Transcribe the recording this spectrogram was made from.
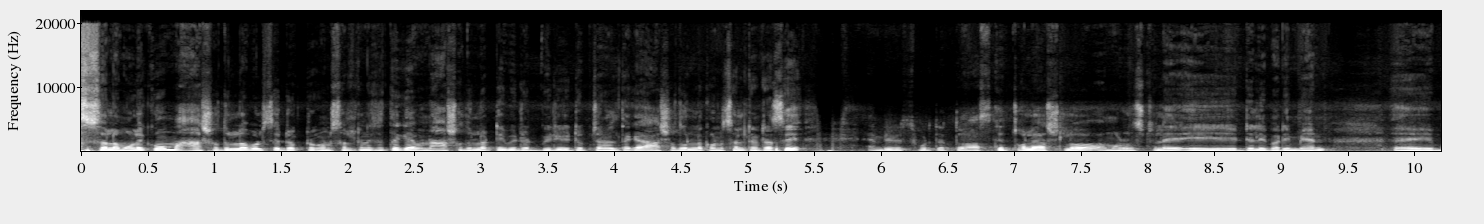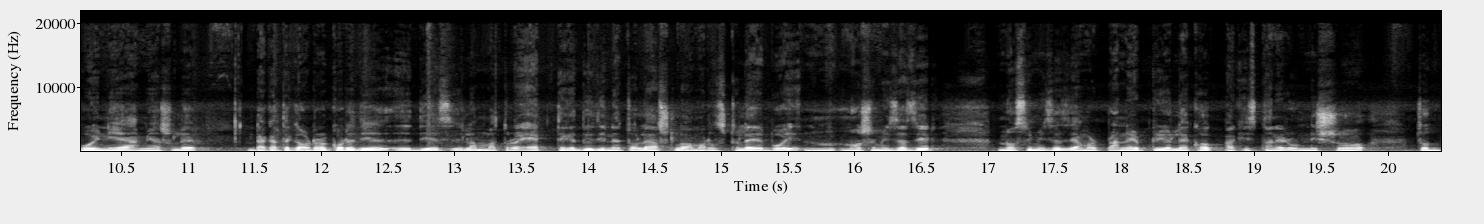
আসসালামু আলাইকুম, আসাদুল্লাহ বলছি, ডক্টর কনসালটেন্সি থেকে এবং Asadullah TV dot video YouTube channel থেকে আসাদুল্লাহ কনসালটেন্ট আছি। এমবিবিএস পড়তে তো আজকে চলে আসলো, আমার হোস্টেলে এই ডেলিভারি ম্যান, এই বই নিয়ে। আমি আসলে ঢাকা থেকে অর্ডার করে দিয়ে, দিয়েছিলাম। মাত্র এক থেকে দুই দিনে চলে আসলো আমার হোস্টেলে বই, নসিম ইজাজির। নসিম ইজাজি আমার প্রাণের প্রিয় লেখক, পাকিস্তানের উনিশশো চোদ্দ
